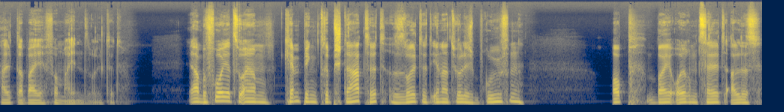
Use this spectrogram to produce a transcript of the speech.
halt dabei vermeiden solltet. Ja, bevor ihr zu eurem Campingtrip startet, solltet ihr natürlich prüfen, ob bei eurem Zelt alles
